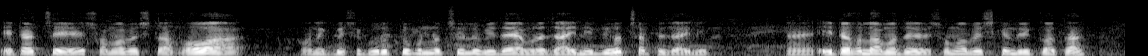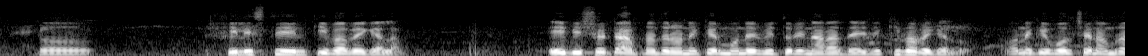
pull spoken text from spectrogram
এটার চেয়ে সমাবেশটা হওয়া অনেক বেশি গুরুত্বপূর্ণ ছিল। বিদায়, আমরা যাইনি, বৃহৎ স্বার্থে যাইনি। এটা হলো আমাদের সমাবেশ কেন্দ্রিক কথা। তো ফিলিস্তিন কীভাবে গেলাম? এই বিষয়টা আপনাদের অনেকের মনের ভিতরে নাড়া দেয় যে কীভাবে গেল? অনেকে বলছেন, আমরা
